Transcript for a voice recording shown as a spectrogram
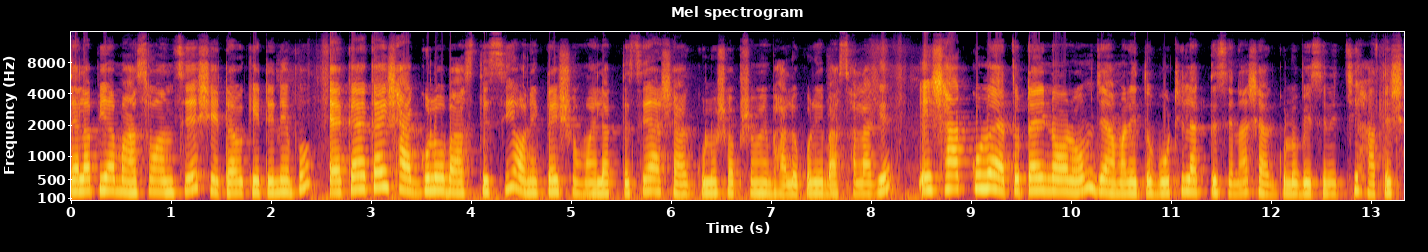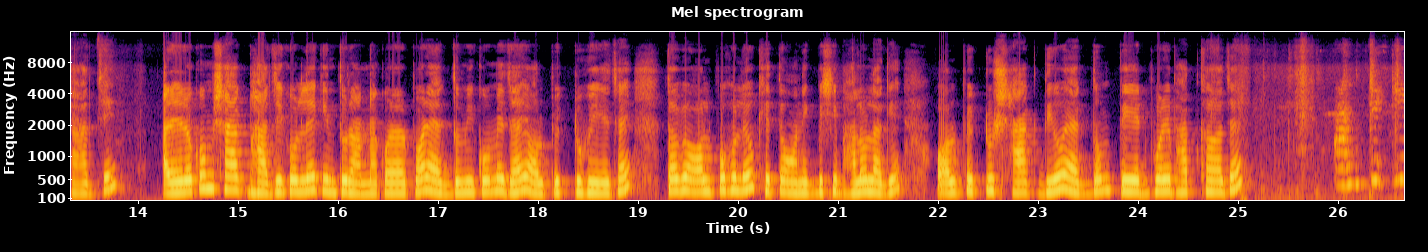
তেলাপিয়া মাছও আনছে সেটাও কেটে নেব। একা একাই শাকগুলো বাছতেছি অনেকটাই সময় লাগতেছে আর শাকগুলো সবসময় ভালো করে বাছা লাগে। এই শাকগুলো এতটাই নরম যে আমার এত বটি লাগতেছে না শাকগুলো বেছে নিচ্ছি হাতের সাহায্যে। আর এরকম শাক ভাজি করলে কিন্তু রান্না করার পর একদমই কমে যায় অল্প একটু হয়ে যায়। তবে অল্প হলেও খেতে অনেক বেশি ভালো লাগে। অল্প একটু শাক দিয়েও একদম পেট ভরে ভাত খাওয়া যায়। আন্টি কি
